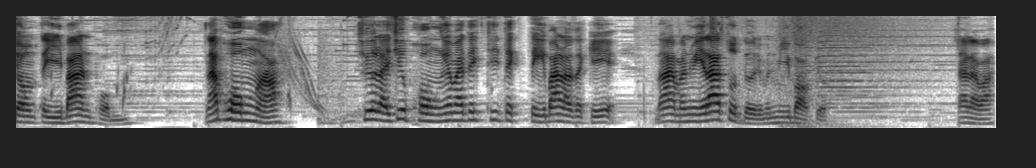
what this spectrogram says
โจมตีบ้านผมนะพงษ์เหรอชื่ออะไรชื่อพงษ์ใช่ไหมที่ที่ตีบ้านเราตะกี้ได้มันมีล่าสุดเดี๋ยวมันมีบอกอยู่ใช่แล้ววะ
